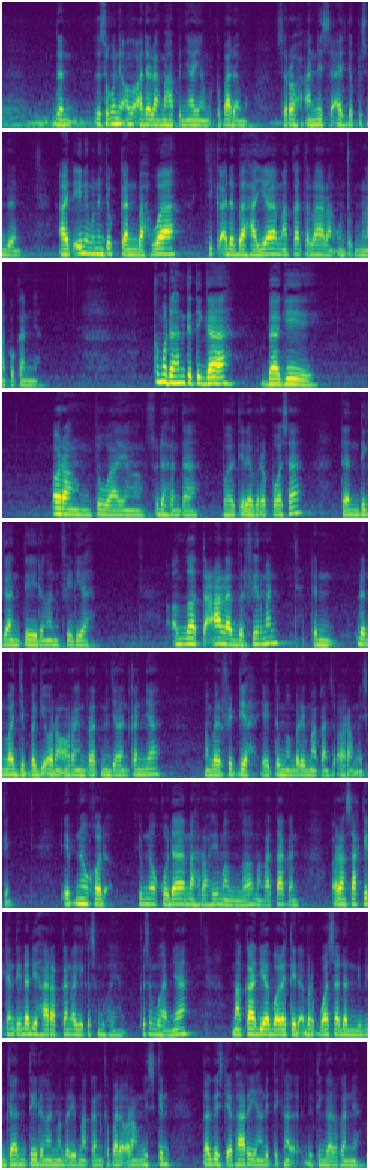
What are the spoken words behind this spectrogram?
dan sesungguhnya Allah adalah Maha Penyayang kepadamu. Surah An-Nisa ayat 29. Ayat ini menunjukkan bahwa jika ada bahaya maka terlarang untuk melakukannya. Kemudahan ketiga bagi orang tua yang sudah renta boleh tidak berpuasa dan diganti dengan fidyah. Allah Ta'ala berfirman dan dan wajib bagi orang-orang yang berat menjalankannya membayar fidyah yaitu memberi makan seorang miskin. Ibnu Qud Ibnu Qudamah rahimahullah mengatakan orang sakit yang tidak diharapkan lagi kesembuhan kesembuhannya maka dia boleh tidak berpuasa dan diganti dengan memberi makan kepada orang miskin bagi setiap hari yang ditinggal, ditinggalkannya.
